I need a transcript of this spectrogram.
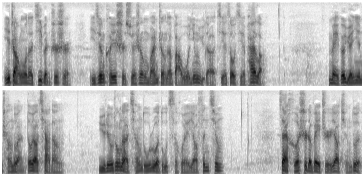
已掌握的基本知识已经可以使学生完整的把握英语的节奏节拍了。每个元音长短都要恰当，语流中的强读弱读词汇要分清，在合适的位置要停顿，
